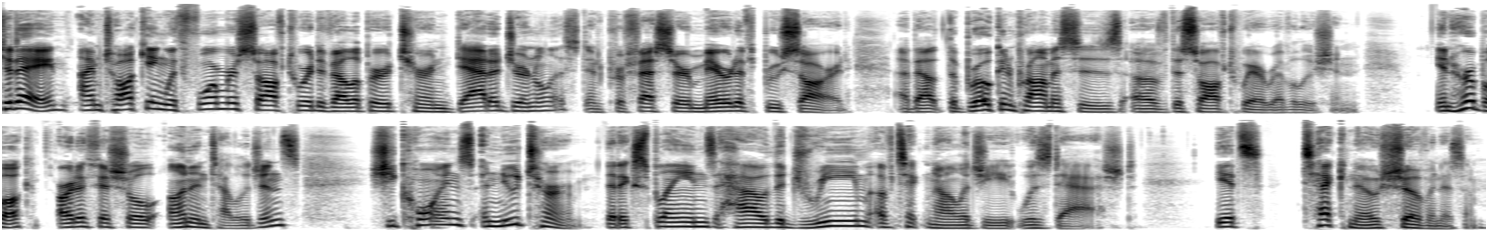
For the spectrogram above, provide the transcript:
Today, I'm talking with former software developer turned data journalist and professor Meredith Broussard about the broken promises of the software revolution. In her book, Artificial Unintelligence, she coins a new term that explains how the dream of technology was dashed. It's techno chauvinism.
